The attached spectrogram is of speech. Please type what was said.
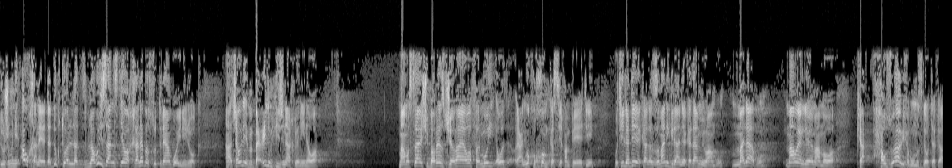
دوژمنی ئەو خەنەیە دە دکتۆر لە ڕووی زانستیەوە خەنە بە سوتریان بۆی نینۆک ها چاولی ئێمە بە عیلم هیچ ناخوێنینەوە مامۆستایەکی بەڕێز گێڕایەوە فەرمووی ئەوە یعنی وەکو خۆم کە سیقەم پێیەتی وتی لە دەیەکە لە زمانی گرانیەکەدا میوان بووم مەلا بووم ماوەیەک لەوێ مامەوە کە حەوز و ئاوی هەبوو مزگەوتەکە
